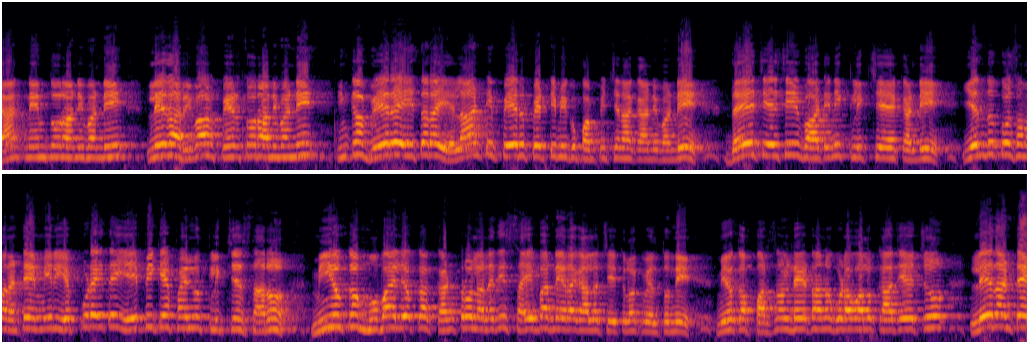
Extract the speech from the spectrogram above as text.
బ్యాంక్ నేమ్తో రానివ్వండి లేదా రివార్డ్ పేరుతో రానివ్వండి ఇంకా వేరే ఇతర ఎలాంటి పేరు పెట్టి మీకు పంపించినా కానివ్వండి దయచేసి వాటిని క్లిక్ చేయకండి. ఎందుకోసం అనంటే మీరు ఎప్పుడైతే ఏపీకే ఫైల్ను క్లిక్ చేస్తారో మీ యొక్క మొబైల్ యొక్క కంట్రోల్ అనేది సైబర్ నేరగాళ్ళ చేతిలోకి వెళ్తుంది. మీ యొక్క పర్సనల్ డేటాను కూడా వాళ్ళు కాజేయచ్చు. లేదంటే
